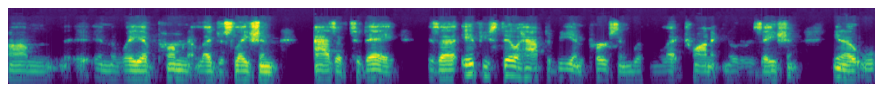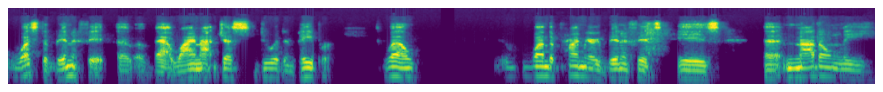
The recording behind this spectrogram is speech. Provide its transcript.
um, in the way of permanent legislation as of today, is that if you still have to be in person with an electronic notarization, you know, what's the benefit of, of that? Why not just do it in paper? Well, one of the primary benefits is uh, not only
